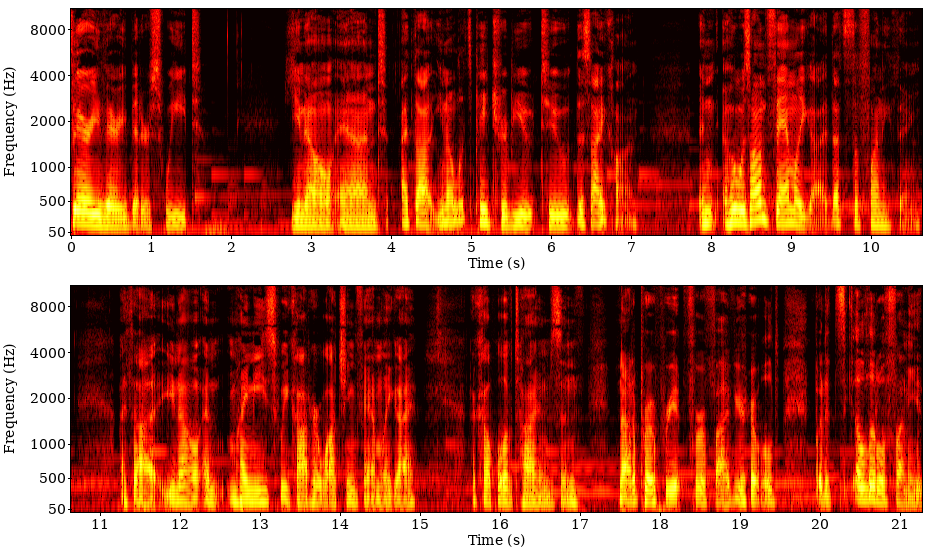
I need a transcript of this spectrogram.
very, very bittersweet. You know, and I thought, you know, let's pay tribute to this icon and who was on Family Guy. That's the funny thing. I thought, you know, and my niece, we caught her watching Family Guy a couple of times and not appropriate for a five year old, but it's a little funny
